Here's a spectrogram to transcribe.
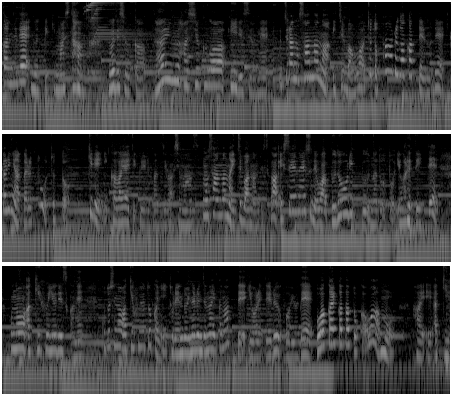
感じで塗ってきました。どうでしょうか？だいぶ発色がいいですよね。こちらの371番はちょっとパールがかってるので光に当たるとちょっと綺麗に輝いてくれる感じがします。この371番なんですが SNS ではブドウリップなどと言われていてこの秋冬ですかね。今年の秋冬とかにトレンドになるんじゃないかなって言われているお色でお若い方とかはもうはい、え秋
